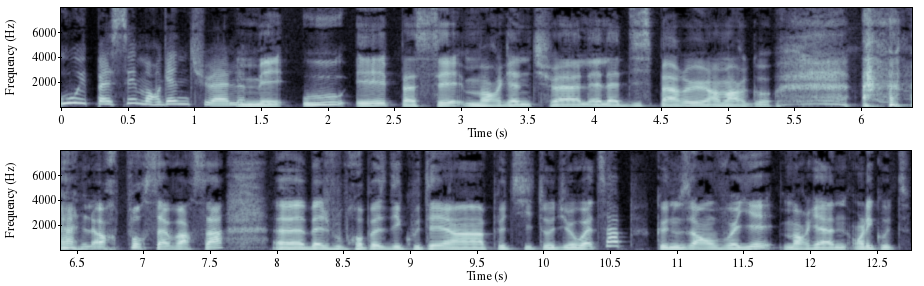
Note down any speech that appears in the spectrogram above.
où est passé Morgane Tual Mais où est passé Morgane Tual? Elle a disparu, hein, Margot. Alors, pour savoir ça, euh, ben, je vous propose d'écouter un petit audio WhatsApp que nous a envoyé Morgane. On l'écoute.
